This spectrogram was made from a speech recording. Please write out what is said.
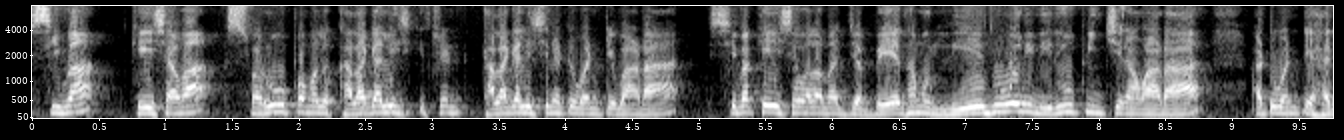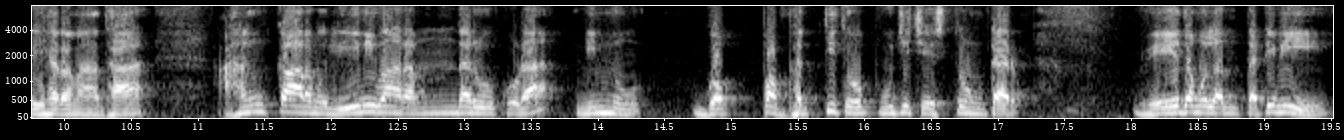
శివ కేశవ స్వరూపములు కలగలి కలగలిసినటువంటి వాడా శివకేశవుల మధ్య భేదము లేదు అని నిరూపించినవాడా అటువంటి హరిహరనాథ. అహంకారము లేని వారందరూ కూడా నిన్ను గొప్ప భక్తితో పూజ చేస్తూ ఉంటారు. వేదములంతటివి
